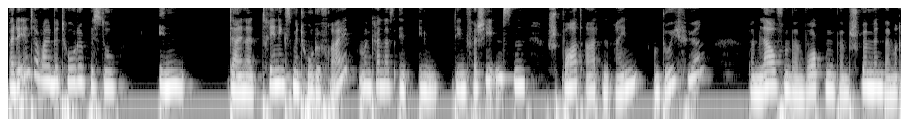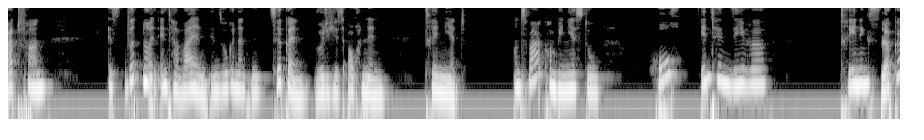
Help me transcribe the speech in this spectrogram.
Bei der Intervallmethode bist du in deiner Trainingsmethode frei. Man kann das in, in den verschiedensten Sportarten ein- und durchführen. Beim Laufen, beim Walken, beim Schwimmen, beim Radfahren. Es wird nur in Intervallen, in sogenannten Zirkeln, würde ich es auch nennen, trainiert. Und zwar kombinierst du hochintensive Trainingsblöcke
